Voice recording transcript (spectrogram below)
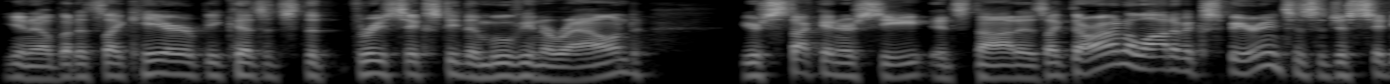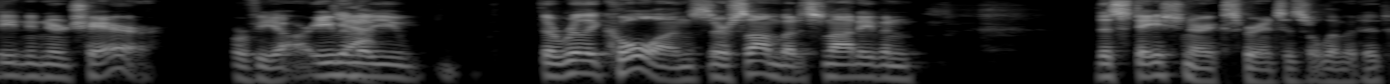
you know. But it's like here because it's the 360, the moving around. You're stuck in your seat. It's not as like there aren't a lot of experiences of just sitting in your chair for VR. Even Yeah. though you, they're really cool ones. There's some, but it's not even the stationary experiences are limited.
